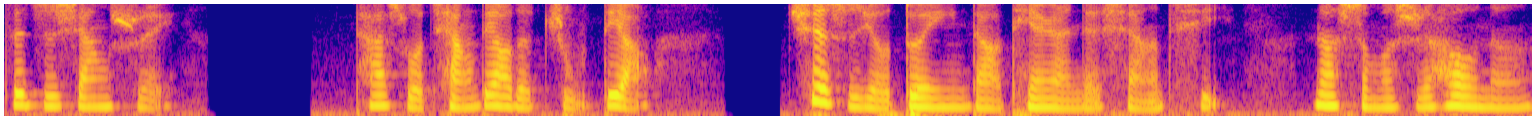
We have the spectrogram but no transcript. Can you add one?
这支香水它所强调的主调确实有对应到天然的香气？那什么时候呢？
